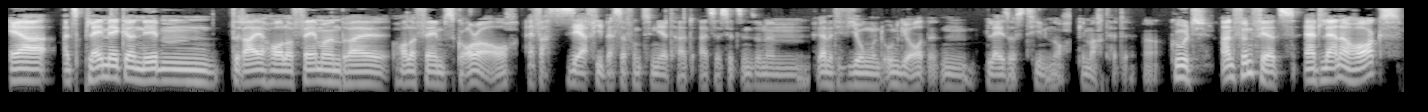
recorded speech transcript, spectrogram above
er als Playmaker neben drei Hall of Famern, drei Hall of Fame Scorer auch einfach sehr viel besser funktioniert hat, als es jetzt in so einem relativ jungen und ungeordneten Blazers Team noch gemacht hätte. Ja. Gut, an fünf jetzt. Atlanta Hawks.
